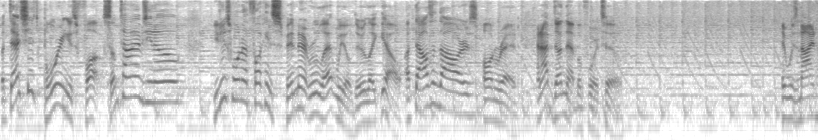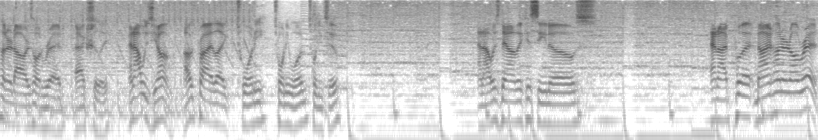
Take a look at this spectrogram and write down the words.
But that shit's boring as fuck. Sometimes, you know, you just want to fucking spin that roulette wheel, dude. Like, yo, a thousand dollars on red. And I've done that before too. It was $900 on red, actually. And I was young. I was probably like 20, 21, 22. And I was down in the casinos. And I put 900 on red.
